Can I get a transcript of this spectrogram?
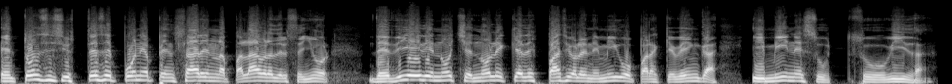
Entonces si usted se pone a pensar en la palabra del Señor, de día y de noche no le queda espacio al enemigo para que venga y mine su, su vida.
